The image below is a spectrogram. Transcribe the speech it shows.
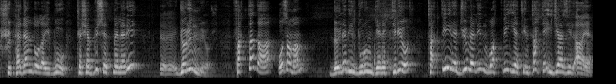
Şüpheden dolayı bu teşebbüs etmeleri e, görünmüyor. Fakta da o zaman böyle bir durum gerektiriyor. Takdire cümelin vatviyetin tahte icazil aye.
